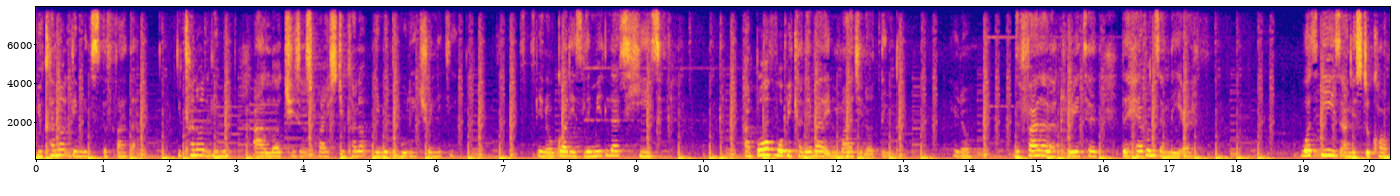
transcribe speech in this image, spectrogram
You cannot limit the Father. You cannot limit our Lord Jesus Christ. You cannot limit the Holy Trinity. You know, God is limitless. He's above what we can ever imagine or think. You know, the Father that created the heavens and the earth, what is and is to come,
